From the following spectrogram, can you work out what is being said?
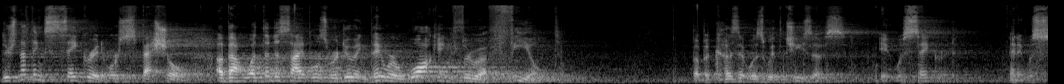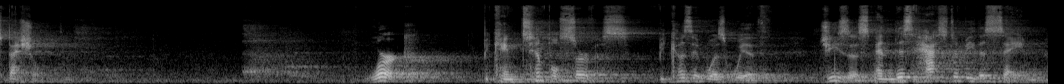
There's nothing sacred or special about what the disciples were doing. They were walking through a field. But because it was with Jesus, it was sacred and it was special. Work became temple service because it was with Jesus. And this has to be the same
